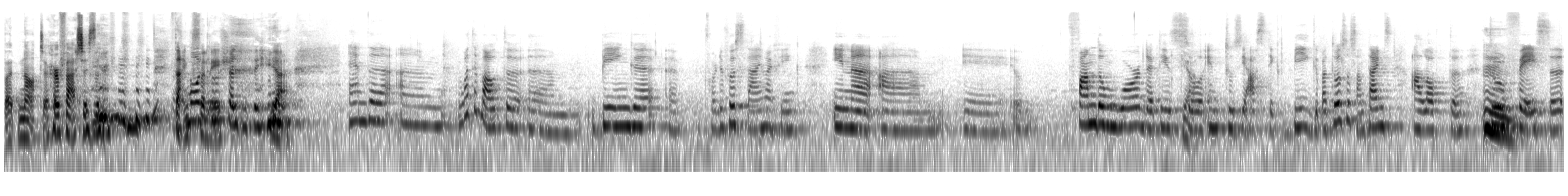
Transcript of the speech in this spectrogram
but not to her fascism, thankfully. More crucial thing. Yeah. And uh, um, what about uh, um, being, uh, uh for the first time, I think, in um, a fandom world that is yeah. so enthusiastic, big, but also sometimes a lot uh, mm. to face uh,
